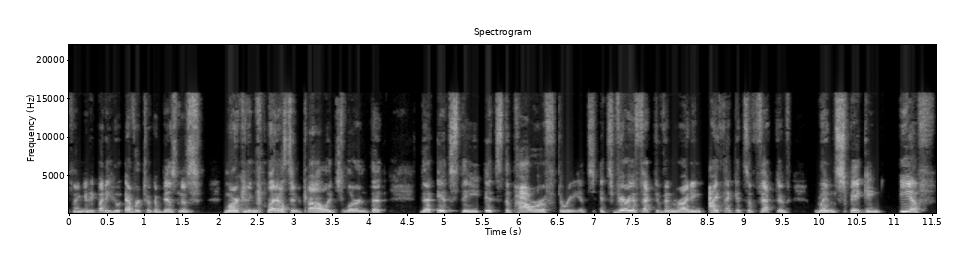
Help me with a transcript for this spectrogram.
thing. Anybody who ever took a business marketing class in college learned that that it's the it's the power of three. It's it's very effective in writing. I think it's effective when speaking if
